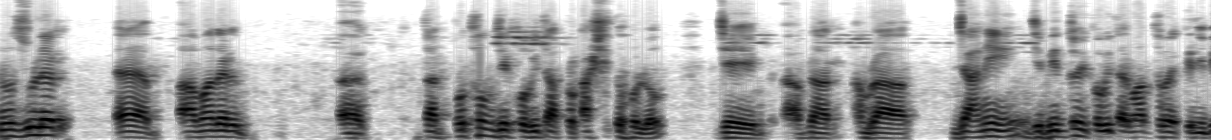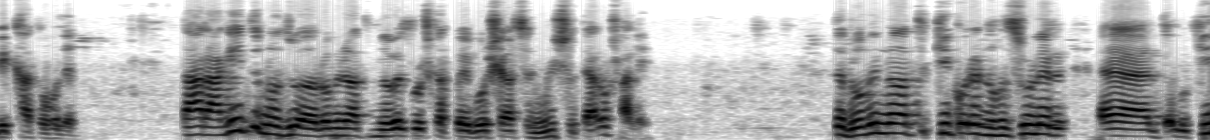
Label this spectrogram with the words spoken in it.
নজরুলের আমাদের তার প্রথম যে কবিতা প্রকাশিত হলো যে আপনার আমরা জানি যে বিদ্রোহী কবিতার মাধ্যমে তিনি বিখ্যাত হলেন। তার আগেই তো রবীন্দ্রনাথ নোবেল পুরস্কার পেয়ে বসে আছেন উনিশশো তেরো সালে। তো রবীন্দ্রনাথ কি করে নজরুলের কি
